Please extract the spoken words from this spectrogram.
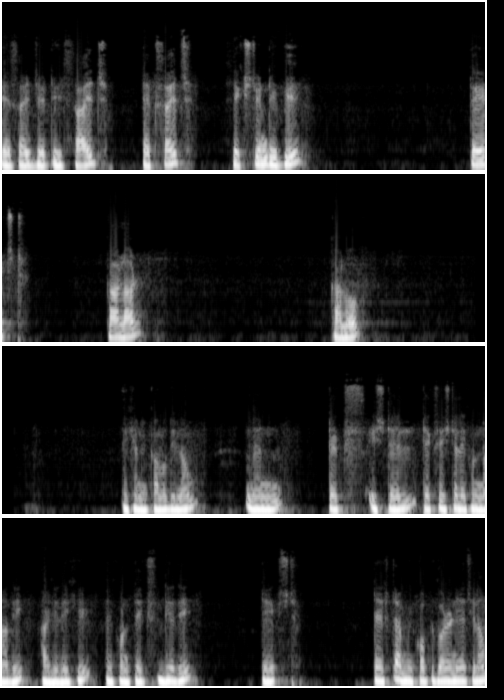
S I J T size text size sixteen DB text colour কালো। এখানে কালো দিলাম then text style text style এখন না দিই, আগে দেখি, এখন টেক্সট দিয়ে দিই টেক্সট টেক্সটটা আমি কপি করে নিয়েছিলাম,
